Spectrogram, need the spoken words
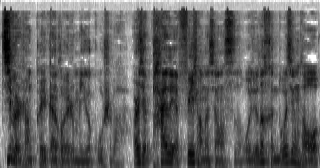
基本上可以概括为这么一个故事吧。而且拍的也非常的相似，我觉得很多镜头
